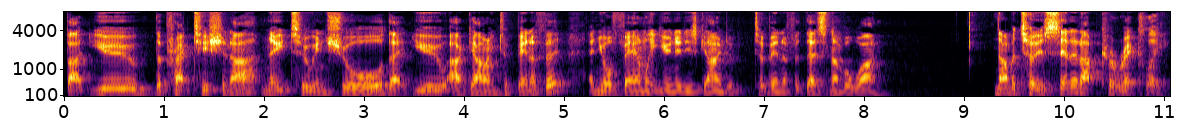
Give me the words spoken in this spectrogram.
but you, the practitioner, need to ensure that you are going to benefit and your family unit is going to, to benefit. That's number one. Number two, set it up correctly.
